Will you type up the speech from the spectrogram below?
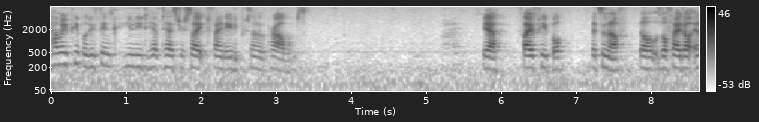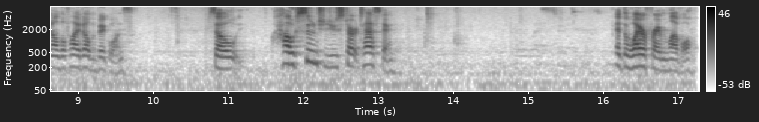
How many people do you think you need to have test your site to find 80% of the problems? Five? Yeah, five people. That's enough. They'll, they'll find all, and they'll find all the big ones. So, how soon should you start testing? At the wireframe level.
